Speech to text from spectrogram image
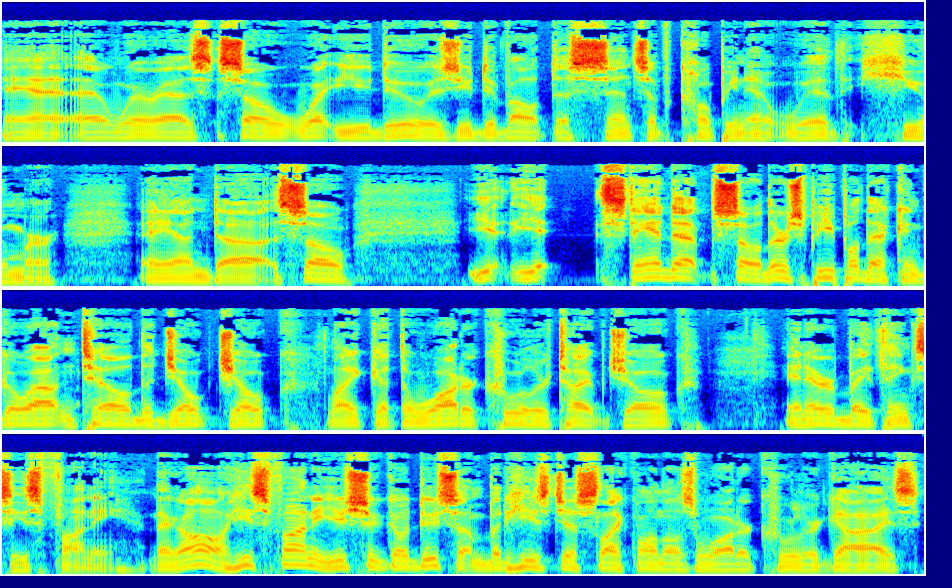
uh, whereas so what you do is you develop this sense of coping it with humor, and uh, so so you, you stand up. So there's people that can go out and tell the joke joke, like at the water cooler type joke, and everybody thinks he's funny. They go, "Oh, he's funny. You should go do something." But he's just like one of those water cooler guys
